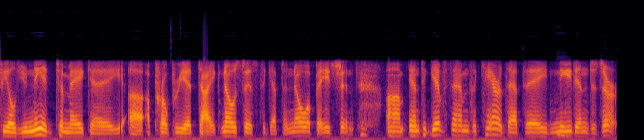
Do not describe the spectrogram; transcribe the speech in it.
feel you need to make a uh, appropriate diagnosis, to get to know a patient, um, and to give them the care that they need and deserve.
